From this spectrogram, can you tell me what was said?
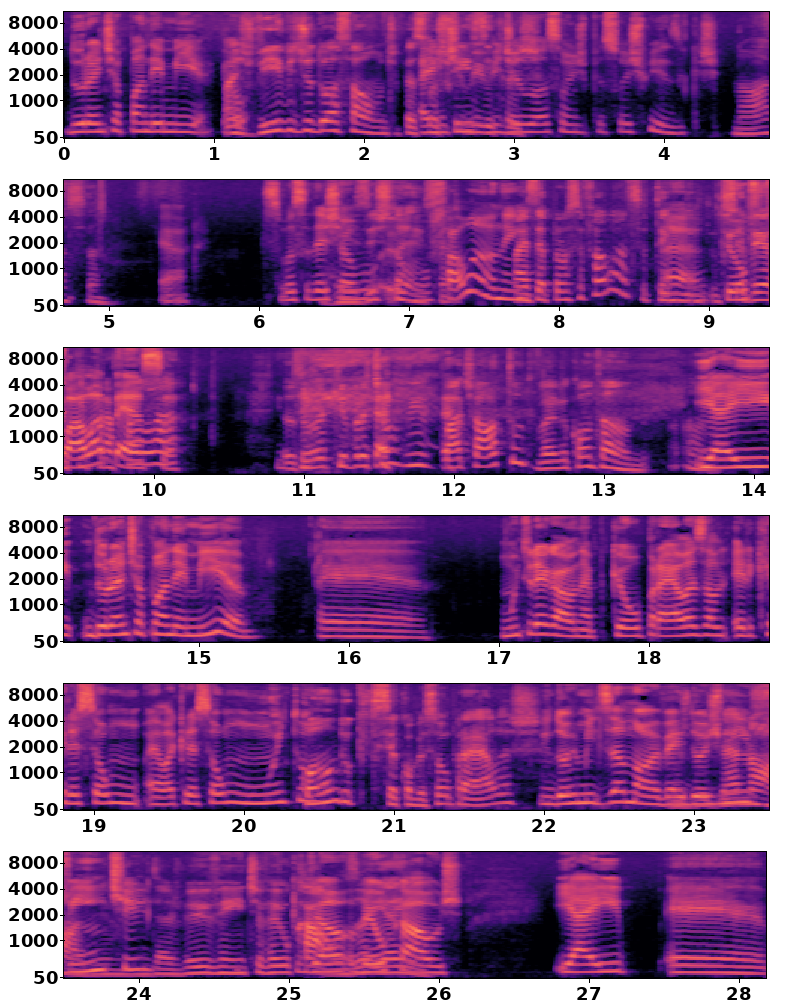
durante a pandemia. Mas eu, vive de doação de pessoas físicas? A gente vive de doação de pessoas físicas. Nossa. É. Se você deixar, eu, eu vou falando, hein? Mas é pra você falar. Você tem, é, porque eu falo a peça. Falar. Eu tô aqui pra te ouvir. Pode falar tudo, vai me contando. Ah. E aí, durante a pandemia, é muito legal, né? Porque o Pra Elas, ele cresceu, ela cresceu muito. Quando que você começou Pra Elas? Em 2019. Aí 2020. Em 2020 veio o caos. Veio, veio o caos. E aí, é,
